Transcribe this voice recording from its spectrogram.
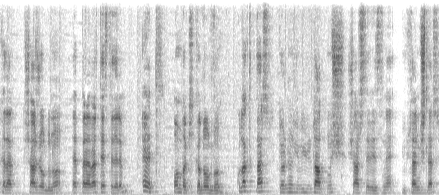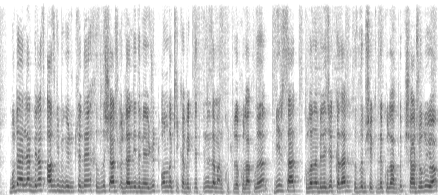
kadar şarj olduğunu hep beraber test edelim. Evet 10 dakika doldu. Kulaklıklar gördüğünüz gibi %60 şarj seviyesine yükselmişler. Bu değerler biraz az gibi gözükse de hızlı şarj özelliği de mevcut. 10 dakika beklettiğiniz zaman kutuda kulaklığı 1 saat kullanabilecek kadar hızlı bir şekilde kulaklık şarj oluyor.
